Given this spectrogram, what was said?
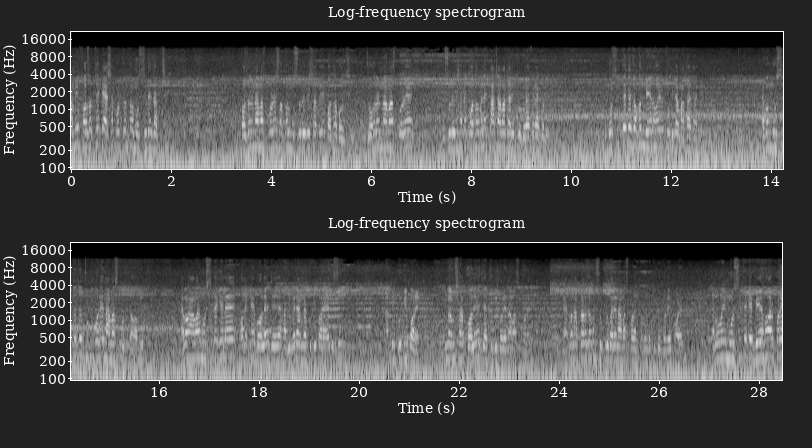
আমি ফজর থেকে আসা পর্যন্ত মসজিদে যাচ্ছি। ফজরের নামাজ পড়ে সকল মুসল্লিদের সাথে কথা বলছি। জোহরের নামাজ পড়ে মুসল্লিদের সাথে কথা বলে কাঁচা বাজার একটু ঘোরাফেরা করি। মসজিদ থেকে যখন বের হয়ে টুপিটা মাথায় থাকে এবং মসজিদে তো টুপি পরে নামাজ পড়তে হবে। এবং আমার মসজিদে গেলে অনেকে বলে যে, হাবিবেরে, আমরা টুপি পরাই দিছি। আপনি টুপি পরেন। ইমাম সাহেব বলে যে, টুপি পরে নামাজ পড়েন। এখন আপনারা যখন শুক্রবারে নামাজ পড়েন, তখন তো টুপি পরেই পড়েন। এবং ওই মসজিদ থেকে বের হওয়ার পরে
